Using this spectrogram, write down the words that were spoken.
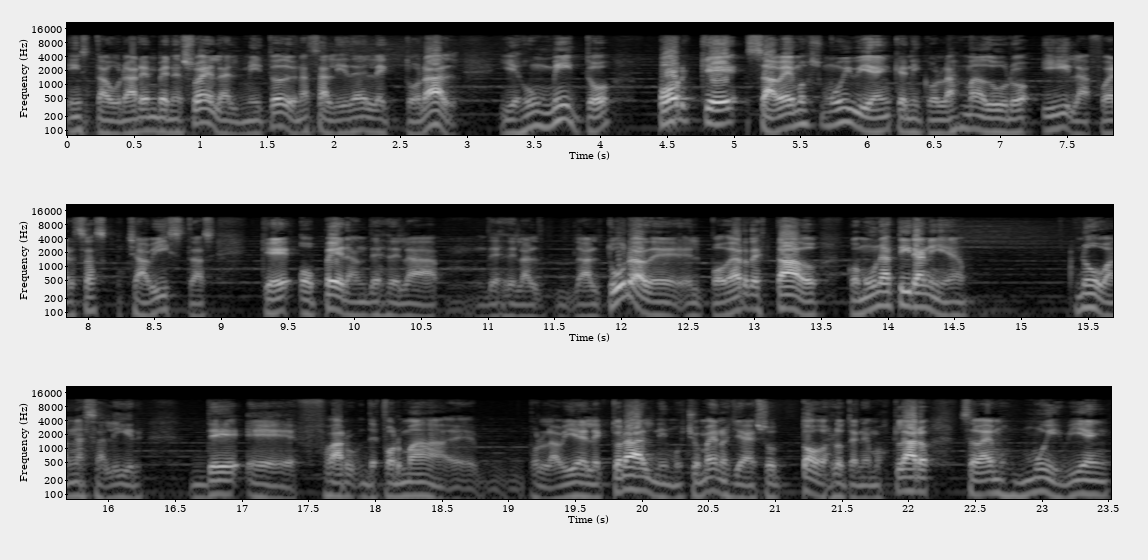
instaurar en Venezuela, el mito de una salida electoral. Y es un mito porque sabemos muy bien que Nicolás Maduro y las fuerzas chavistas que operan desde la desde la, altura del poder de Estado como una tiranía, no van a salir de, eh, de forma eh, por la vía electoral, ni mucho menos, ya eso todos lo tenemos claro. Sabemos muy bien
